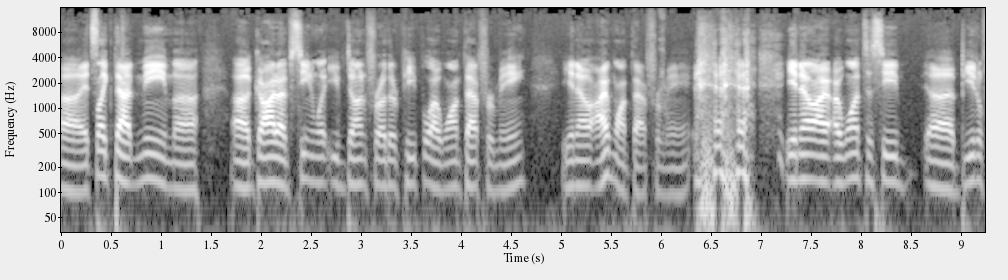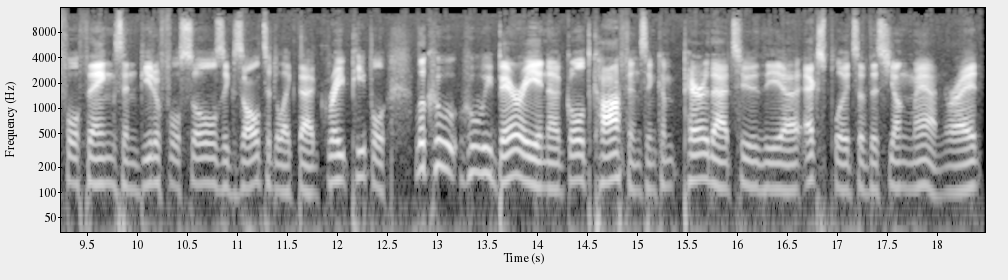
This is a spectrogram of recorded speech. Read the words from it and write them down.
uh, it's like that meme. Uh, uh, God, I've seen what you've done for other people. I want that for me. You know, I want that for me. you know, I, I, want to see uh, beautiful things and beautiful souls exalted like that. Great people. Look who who we bury in uh, gold coffins, and compare that to the uh, exploits of this young man, right?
